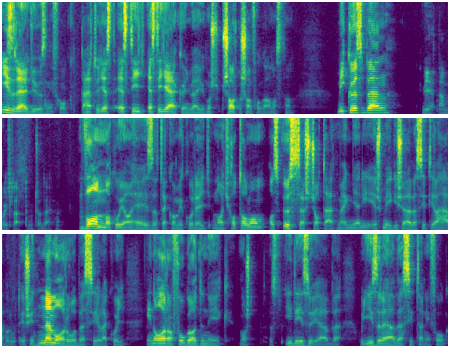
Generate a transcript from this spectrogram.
Izrael győzni fog. Tehát, hogy ezt, ezt, így, ezt így elkönyveljük, most sarkosan fogalmaztam. Miközben... Vietnámban is láttunk csodákat. Vannak olyan helyzetek, amikor egy nagy hatalom az összes csatát megnyeri, és mégis elveszíti a háborút. És itt nem arról beszélek, hogy én arra fogadnék, most ezt idézőjelbe, hogy Izrael veszíteni fog.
